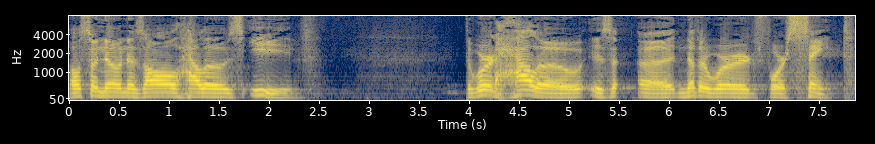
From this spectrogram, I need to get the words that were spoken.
Also known as All Hallows Eve. The word hallow is uh, another word for saint.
